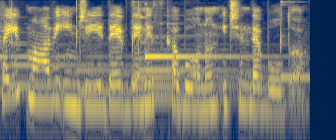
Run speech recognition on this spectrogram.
kayıp mavi inciyi dev deniz kabuğunun içinde buldu.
